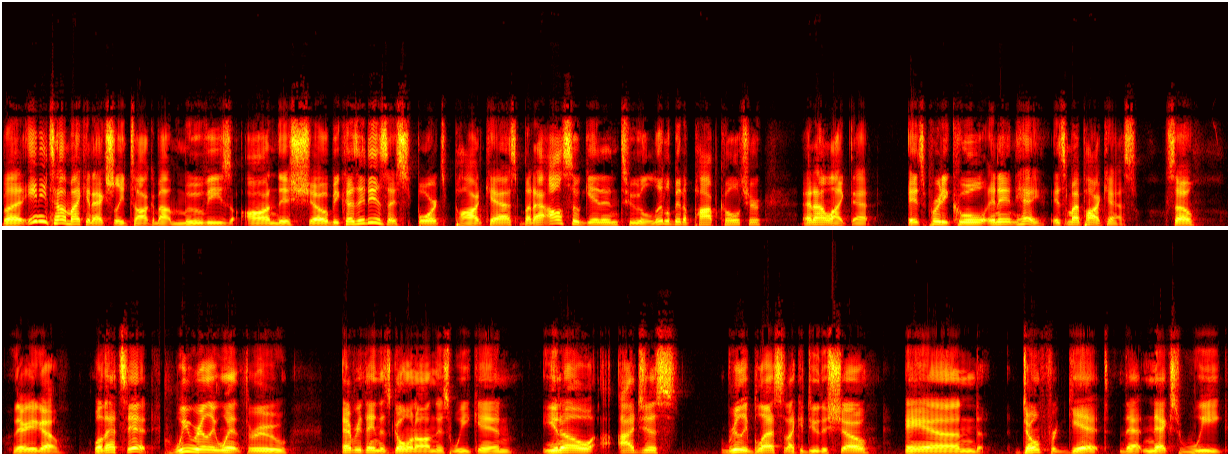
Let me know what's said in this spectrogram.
but anytime I can actually talk about movies on this show, because it is a sports podcast, but I also get into a little bit of pop culture, and I like that. It's pretty cool. And then, hey, it's my podcast. So there you go. Well, that's it. We really went through everything that's going on this weekend. You know, I just really blessed that I could do the show. And don't forget that next week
